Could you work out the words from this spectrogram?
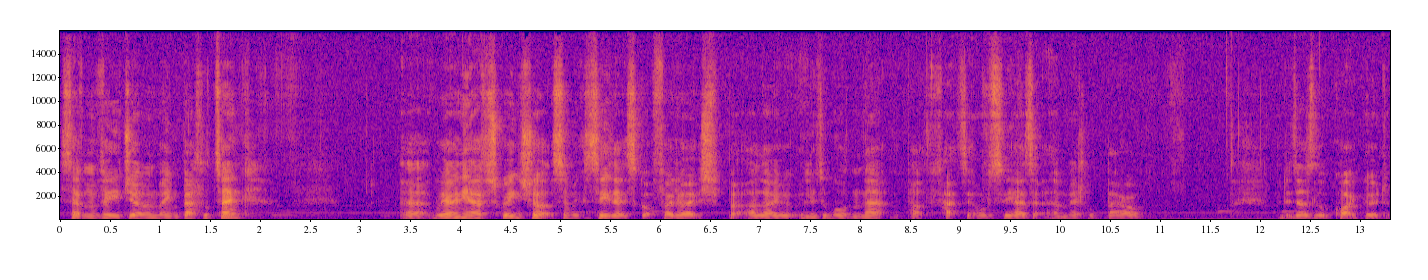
7V German main battle tank. Uh, we only have screenshots and we can see that it's got photo etch, but although a little more than that, apart from the fact it obviously has a metal barrel. But it does look quite good.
